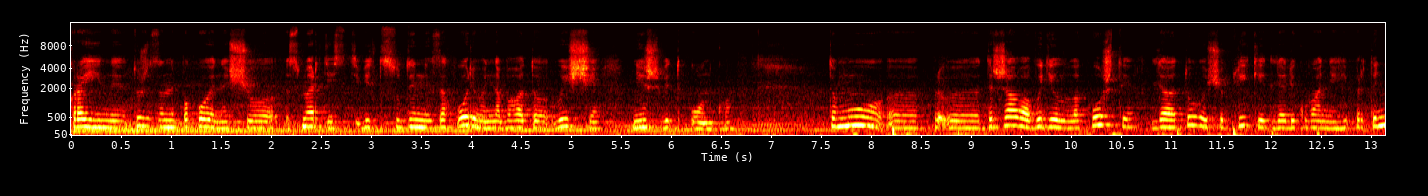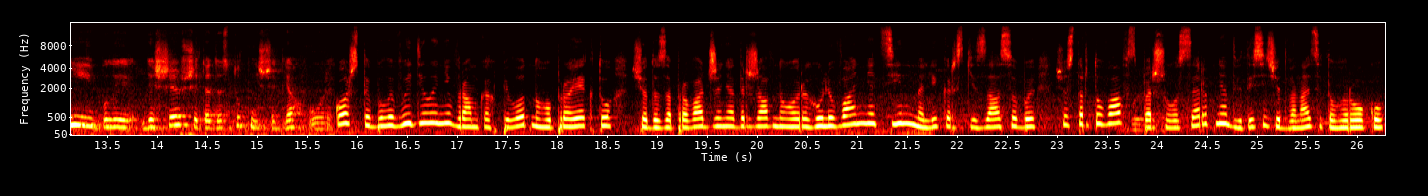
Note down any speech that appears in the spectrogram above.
країни дуже занепокоєне, що смертність від судинних захворювань набагато вища, ніж від онко. Тому е, е, держава виділила кошти для того, щоб ліки для лікування гіпертонії були дешевші та доступніші для хворих. Кошти були виділені в рамках пілотного проєкту щодо запровадження державного регулювання цін на лікарські засоби, що стартував з 1 серпня 2012 року.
